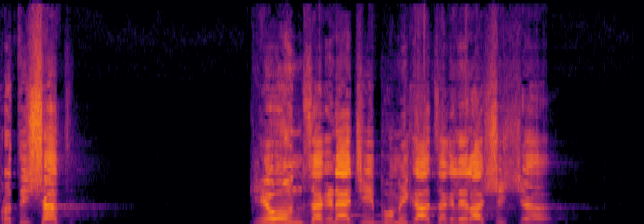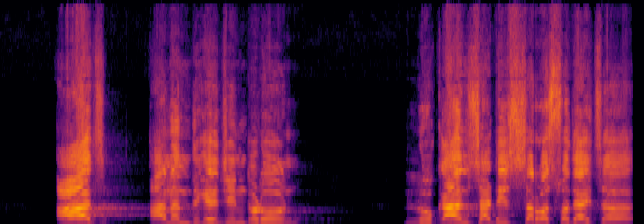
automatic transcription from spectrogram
प्रतिशत घेऊन जगण्याची भूमिका जगलेला शिष्य आज आनंद दिघेजींकडून लोकांसाठी सर्वस्व द्यायचं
